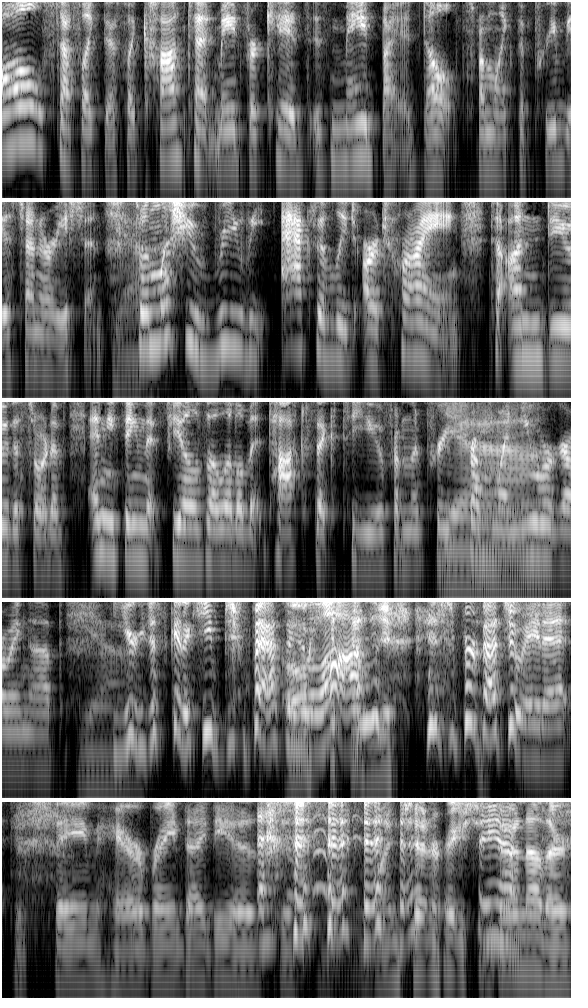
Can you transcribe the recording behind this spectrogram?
all stuff like this, like content made for kids, is made by adults from like the previous generation. Yeah. So unless you really actively are trying to undo the sort of anything that feels a little bit toxic to you from the pre from when you were growing up, Yeah. you're just gonna keep passing Oh, it along, yeah. just perpetuate it. The same harebrained ideas, just one generation Yeah. to another.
